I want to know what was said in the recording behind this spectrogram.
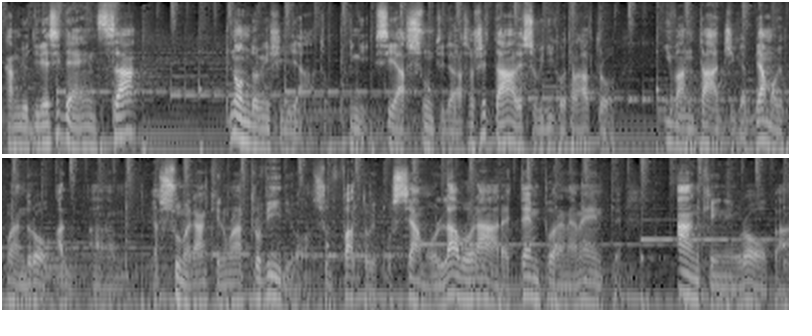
cambio di residenza, non domiciliato quindi sia assunti dalla società. Adesso vi dico tra l'altro i vantaggi che abbiamo che poi andrò a, a assumere anche in un altro video sul fatto che possiamo lavorare temporaneamente anche in Europa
